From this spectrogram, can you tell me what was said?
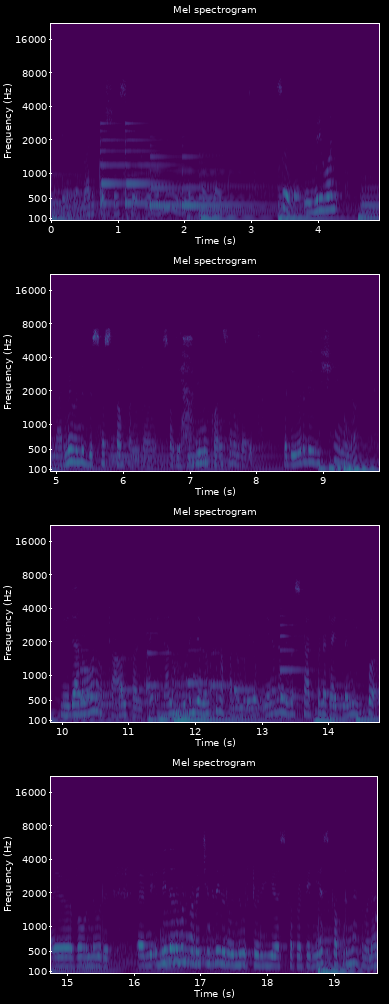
அப்படின்ற மாதிரி கொஷின்ஸ் கேட்கும்போது ஸோ எவ்ரி ஒன் எல்லாருமே வந்து பிஸ்னஸ் தான் பண்ணுறாங்க ஸோ அது யாரையுமே குறை சொல்ல முடியாது. பட் இவருடைய விஷயம் என்னென்னா நிதானமாக நான் ட்ராவல் பண்ணுறேன் என்னால் முடிஞ்ச அளவுக்கு நான் பண்ண முடியும். ஏன்னா இவர் ஸ்டார்ட் பண்ண டயத்துலேருந்து இப்போ இப்போ வந்து ஒரு நிதானமான வளர்ச்சின்றது இவர் வந்து ஒரு டுவெண்ட்டி இயர்ஸ்க்கு அப்புறம் டென் இயர்ஸ்க்கு அப்புறமே அது வளர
